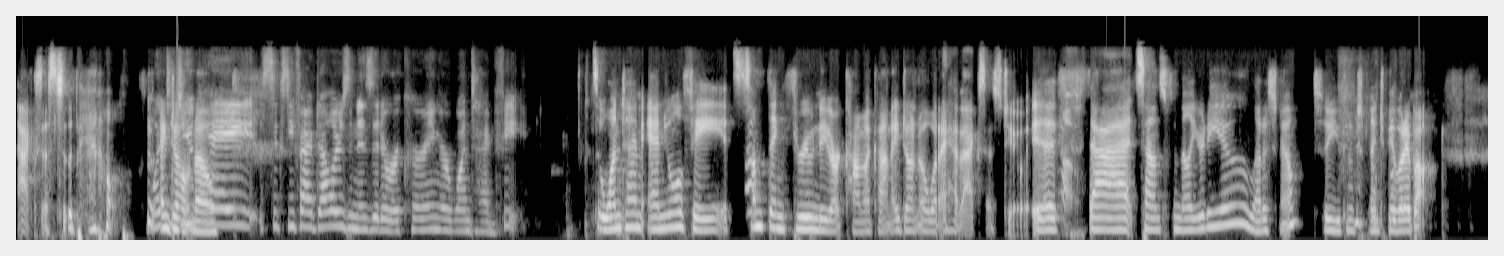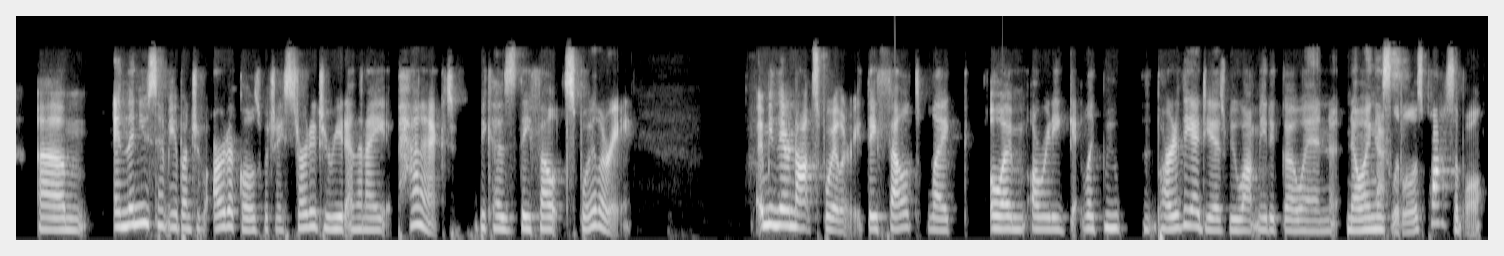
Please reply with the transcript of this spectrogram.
access to the panel. What I don't you know. pay $65 and is it a recurring or one-time fee? It's a one time annual fee. It's something through New York Comic Con. I don't know what I have access to. If Oh. that sounds familiar to you, let us know so you can explain to me what I bought. Um, and then you sent me a bunch of articles, which I started to read, and then I panicked because they felt spoilery. I mean, they're not spoilery. They felt like, oh, I'm already get, like we. Part of the idea is we want me to go in knowing Yes. as little as possible,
